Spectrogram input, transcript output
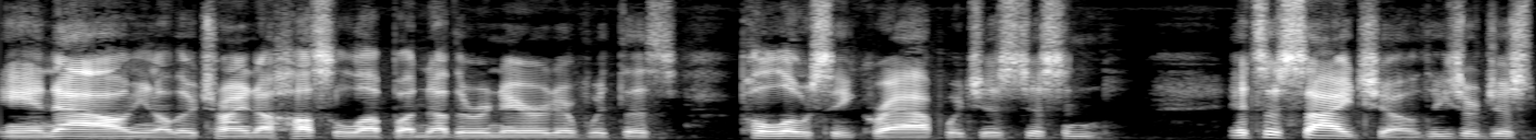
And now, you know, they're trying to hustle up another narrative with this Pelosi crap, which is just an, it's a sideshow. These are just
